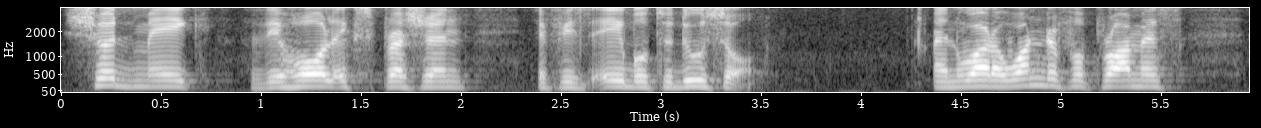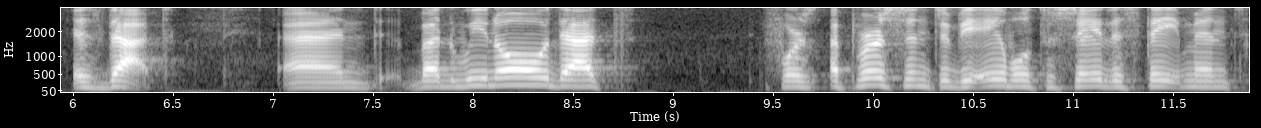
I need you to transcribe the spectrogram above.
should make the whole expression if he's able to do so. And what a wonderful promise is that. And but we know that for a person to be able to say the statement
